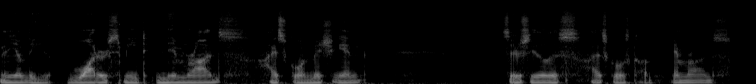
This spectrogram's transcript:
Then you have the Watersmeet Nimrods High School in Michigan. Seriously, though, this high school is called the Nimrods.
